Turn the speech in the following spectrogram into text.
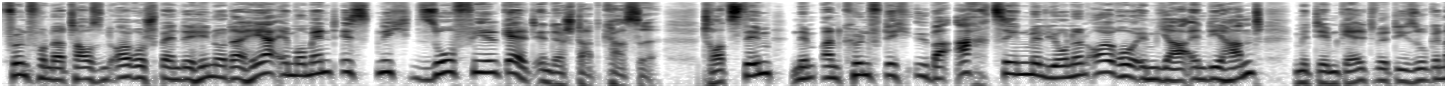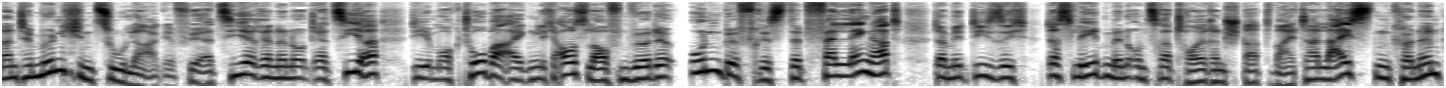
500.000 Euro Spende hin oder her, im Moment ist nicht so viel Geld in der Stadtkasse. Trotzdem nimmt man künftig über 18 Millionen Euro im Jahr in die Hand. Mit dem Geld wird die sogenannte München-Zulage für Erzieherinnen und Erzieher, die im Oktober eigentlich auslaufen würde, unbefristet verlängert, damit die sich das Leben in unserer teuren Stadt weiter leisten können.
